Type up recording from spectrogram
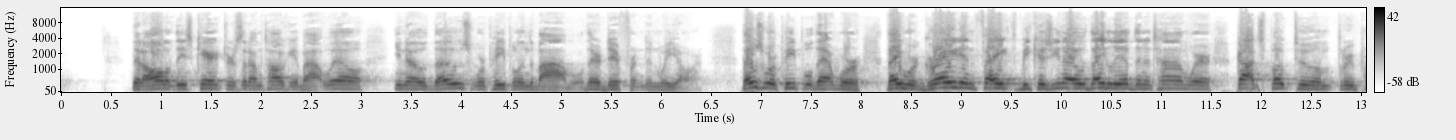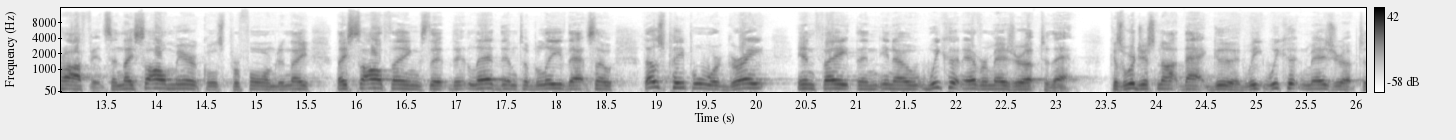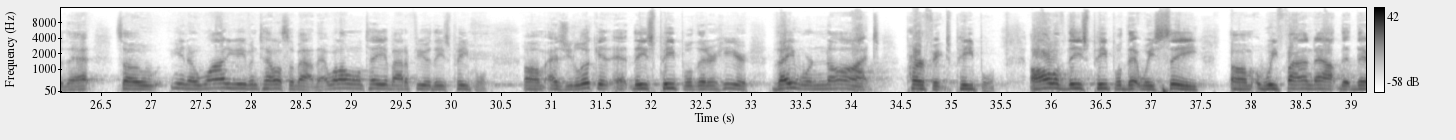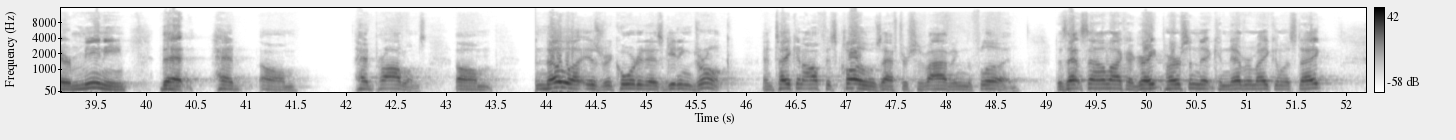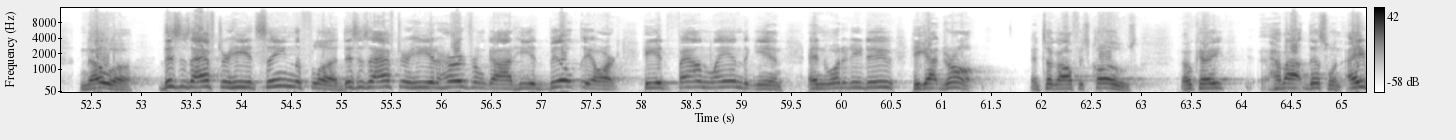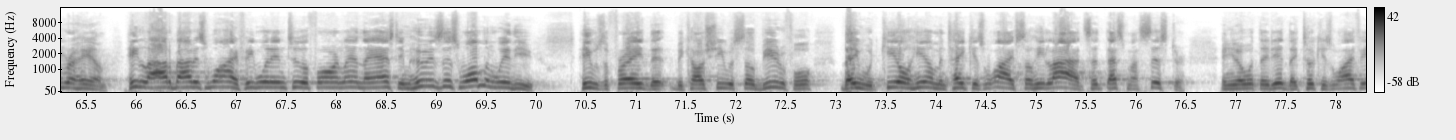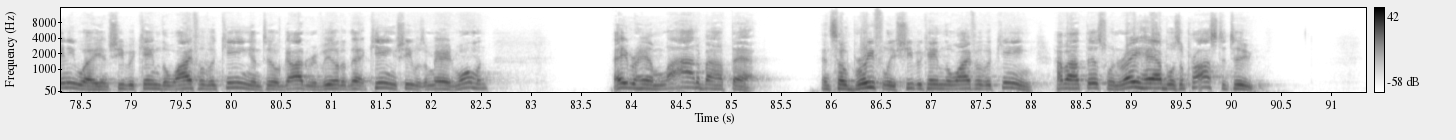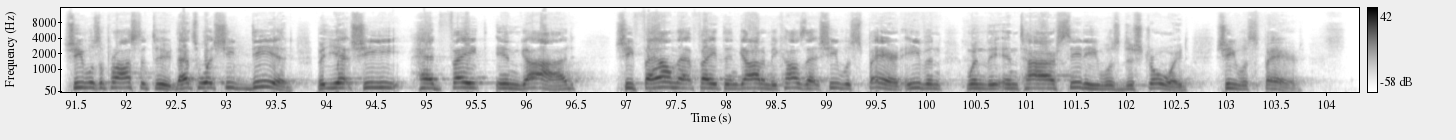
that all of these characters that I'm talking about, well, you know, those were people in the Bible. They're different than we are. Those were people that were, they were great in faith because, you know, they lived in a time where God spoke to them through prophets and they saw miracles performed and they, they saw things that, that led them to believe that. So those people were great in faith and, you know, we couldn't ever measure up to that because we're just not that good. We, we couldn't measure up to that. So, you know, why do you even tell us about that? Well, I want to tell you about a few of these people. Um, as you look at, at these people that are here, they were not perfect people. All of these people that we see, um, we find out that there are many that had, um, had problems. Um, Noah is recorded as getting drunk and taking off his clothes after surviving the flood. Does that sound like a great person that can never make a mistake? Noah, this is after he had seen the flood. This is after he had heard from God. He had built the ark. He had found land again. And what did he do? He got drunk and took off his clothes. Okay, how about this one? Abraham. He lied about his wife. He went into a foreign land. They asked him, Who is this woman with you? He was afraid that because she was so beautiful, they would kill him and take his wife. So he lied, said, That's my sister. And you know what they did? They took his wife anyway, and she became the wife of a king until God revealed to that king she was a married woman. Abraham lied about that. And so briefly, she became the wife of a king. How about this one? Rahab was a prostitute. She was a prostitute. That's what she did. But yet she had faith in God. She found that faith in God, and because that, she was spared. Even when the entire city was destroyed, she was spared.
